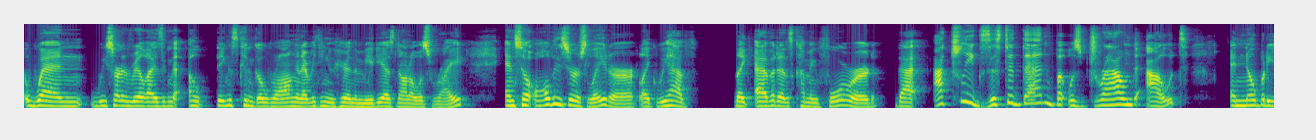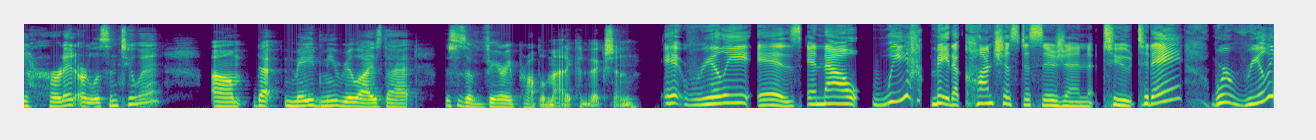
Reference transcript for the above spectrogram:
when we started realizing that oh things can go wrong and everything you hear in the media is not always right and so all these years later like we have like evidence coming forward that actually existed then but was drowned out and nobody heard it or listened to it um, that made me realize that this is a very problematic conviction It really is. And now we made a conscious decision to today, we're really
